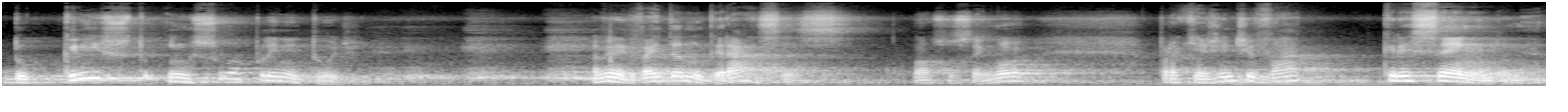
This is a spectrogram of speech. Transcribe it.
do Cristo em sua plenitude. Tá Ele vai dando graças, nosso Senhor, para que a gente vá crescendo, né?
